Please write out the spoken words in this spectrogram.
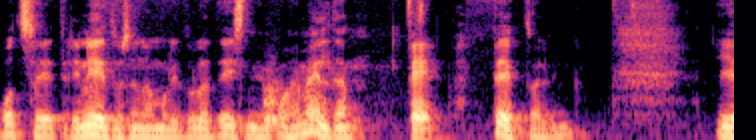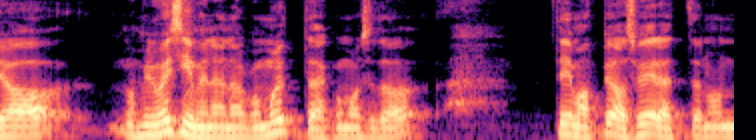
otse-eetri needusena mul ei tule teist nimi kohe meelde. Peep. Peep Talving. ja noh, minu esimene nagu mõte, kui ma seda teemat peas veeretan, on,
